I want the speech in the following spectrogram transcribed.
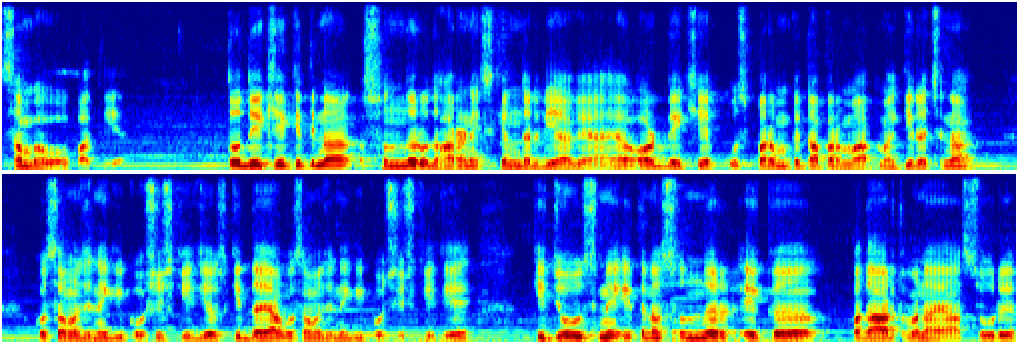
संभव हो पाती है। तो देखिए कितना सुंदर उदाहरण इसके अंदर दिया गया है, और देखिए उस परम पिता परमात्मा की रचना को समझने की कोशिश कीजिए, उसकी दया को समझने की कोशिश कीजिए कि जो उसने इतना सुंदर एक पदार्थ बनाया, सूर्य,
